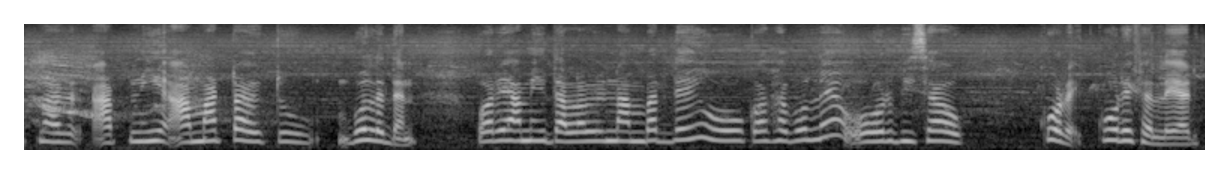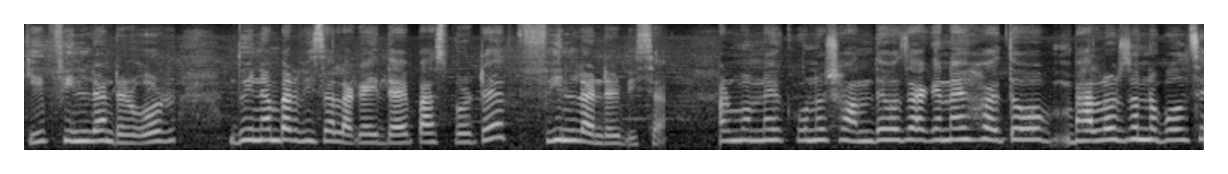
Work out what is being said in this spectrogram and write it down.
আপনার, আপনি আমারটা একটু বলে দেন। পরে আমি দালালের নাম্বার দেই, ও কথা বলে ওর ভিসাও করে করে ফেলে আর কি ফিনল্যান্ডের ওর দুই নাম্বার ভিসা লাগাই দেয় পাসপোর্টে ফিনল্যান্ডের ভিসা আমার মনে কোনো সন্দেহ জাগে নাই, হয়তো ভালোর জন্য বলছে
